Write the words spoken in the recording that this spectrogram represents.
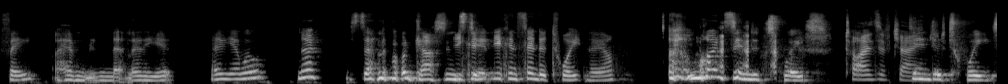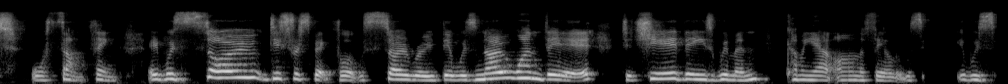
Fee. I haven't written that letter yet. Maybe I will. No, start the podcast You instead. can you can send a tweet now. I might send a tweet Times have changed. send a tweet or something. It was so disrespectful. It was so rude. There was no one there to cheer these women coming out on the field. It was it was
